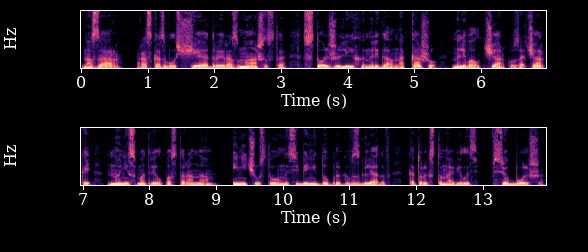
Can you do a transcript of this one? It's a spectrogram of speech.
Назар рассказывал щедро и размашисто, столь же лихо налегал на кашу, наливал чарку за чаркой, но не смотрел по сторонам и не чувствовал на себе недобрых взглядов, которых становилось все больше.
